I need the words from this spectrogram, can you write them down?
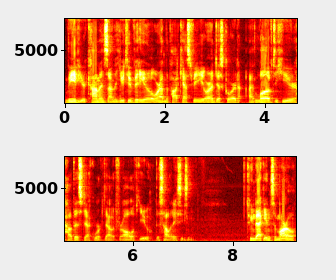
leave your comments on the YouTube video or on the podcast feed or on Discord. I'd love to hear how this deck worked out for all of you this holiday season. Tune back in tomorrow.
